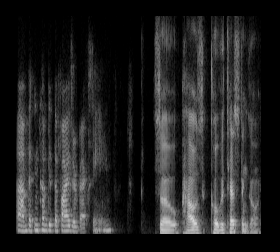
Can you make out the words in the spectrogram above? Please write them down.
um, that can come get the Pfizer vaccine. So how's COVID testing going?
